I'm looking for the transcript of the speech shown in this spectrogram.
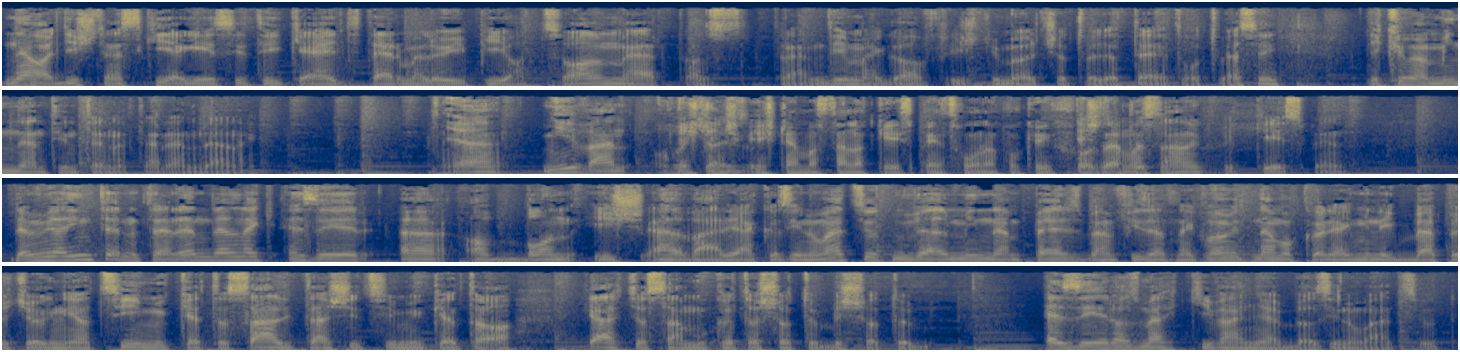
Ne adj Isten, ezt kiegészítik egy termelői piaccal, mert az trendi, meg a friss gyümölcsöt vagy a tejet ott veszik, de különben mindent interneten rendelnek. Ja, nyilván... És, ez, és nem használnak készpénzt hónapokig hozzá. És nem használnak készpénzt. De mivel interneten rendelnek, ezért uh, abban is elvárják az innovációt, mivel minden percben fizetnek valamit, nem akarják mindig bepötyögni a címüket, a szállítási címüket, a kártyaszámukat, a stb. stb. Ezért az meg kívánja ebbe az innovációt.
